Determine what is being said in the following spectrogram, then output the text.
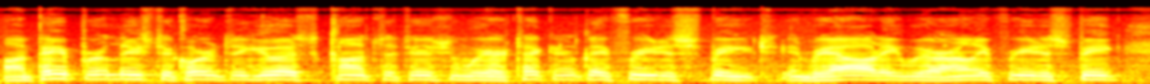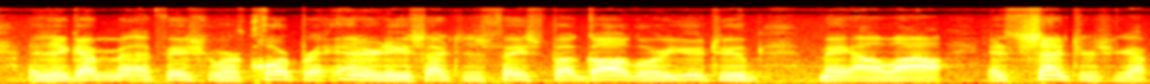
On paper, at least according to the U.S. Constitution, we are technically free to speak. In reality, we are only free to speak as a government official or corporate entity such as Facebook, Google, or YouTube may allow. It's censorship.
